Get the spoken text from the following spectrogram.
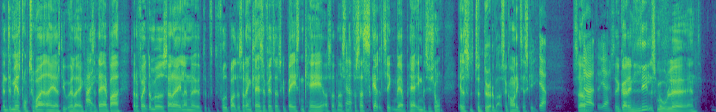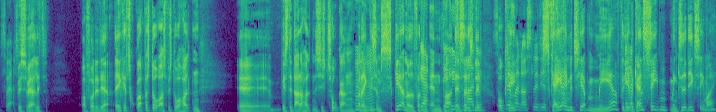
men det er mere struktureret af jeres liv heller ikke. Ej. Altså der er bare, så er der forældremøde, så er der en eller anden øh, fodbold, og så er der en klassefest, der skal bage en kage og sådan noget. Så Ja. derfor så skal ting være per invitation, ellers så, så dør det bare, så kommer det ikke til at ske. Ja. Så, Der- ja. så det gør det en lille smule øh, Svært. besværligt at få det der. Og jeg kan sgu godt forstå også, hvis du har holdt den, øh, hvis det er dig, der har holdt den de sidste to gange, mm-hmm. og der ikke ligesom sker noget for Ja, den anden det er part, lige der, så er det så sådan lidt, det. Okay, man også lidt irriteret. skal jeg invitere dem mere? Fordi Eller- jeg vil gerne se dem, men gider de ikke se mig?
